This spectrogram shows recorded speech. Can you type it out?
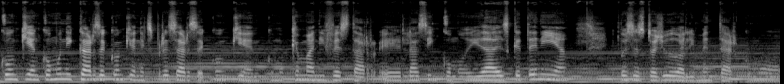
con quién comunicarse, con quién expresarse, con quién como que manifestar eh, las incomodidades que tenía. Pues esto ayudó a alimentar como,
